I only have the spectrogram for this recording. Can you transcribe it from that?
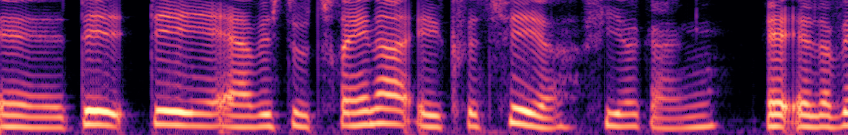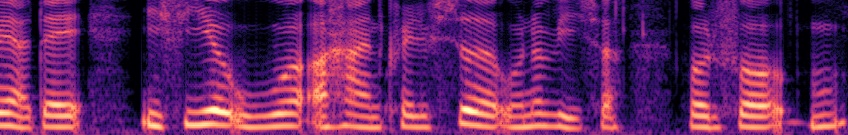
øh, det, det er, hvis du træner et kvarter fire gange, eller hver dag i fire uger og har en kvalificeret underviser, hvor du får mm,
